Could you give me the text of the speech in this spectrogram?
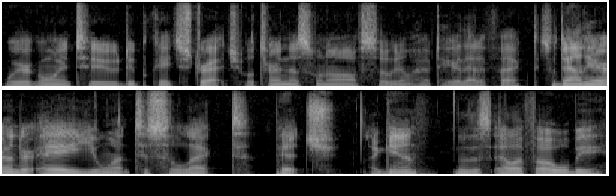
we're going to duplicate stretch. We'll turn this one off so we don't have to hear that effect. So down here under A, you want to select pitch. Again, this LFO will be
